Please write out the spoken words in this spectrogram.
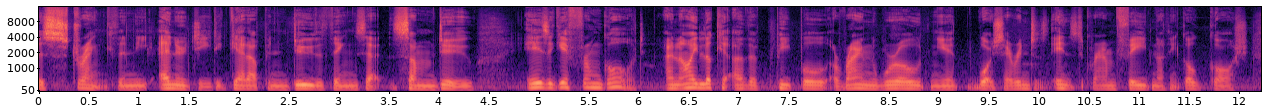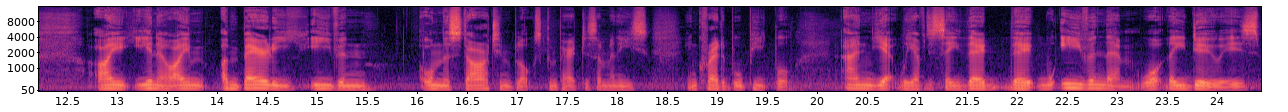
the strength and the energy to get up and do the things that some do is a gift from God. And I look at other people around the world and you watch their Instagram feed and I think, oh gosh, I, you know, I'm, I'm barely even on the starting blocks compared to some of these incredible people. And yet we have to say they they even them, what they do is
